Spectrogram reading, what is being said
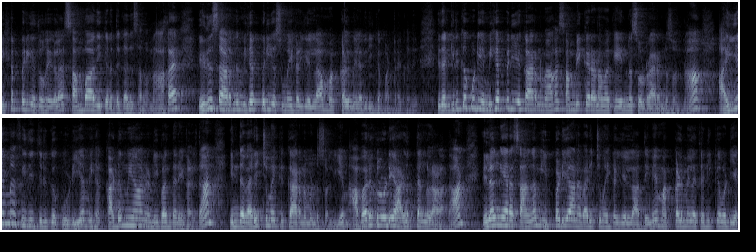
மிகப்பெரிய தொகைகளை சம்பாதிக்கிறதுக்கு அது சமமாக இது சார்ந்து மிகப்பெரிய சுமைகள் எல்லாம் மக்கள் மேல விதிக்கப்பட்டிருக்குது. இதற்கு இருக்கக்கூடிய மிகப்பெரிய காரணமாக சம்பிக்கிற நமக்கு என்ன சொல்றார் என்று சொன்னா ஐஎம்எஃப் விதித்திருக்கக்கூடிய மிக கடுமையான நிபந்தனைகள் தான் இந்த வரிச்சுமைக்கு காரணம் என்று சொல்லியும் அவர்களுடைய அழுத்தங்களால தான் இலங்கை அரசாங்கம் இப்படியான வரிச்சுமைகள் எல்லாத்தையுமே மக்கள் மேல திணிக்க வேண்டிய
